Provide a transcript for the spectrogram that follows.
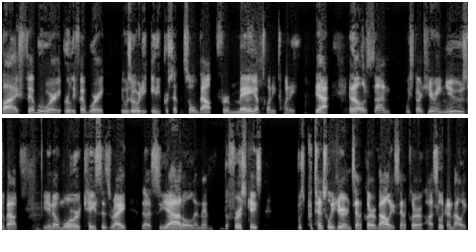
by February, early February, it was already 80% sold out for May of 2020. Yeah. And all of a sudden, we start hearing news about, you know, more cases, right? Uh, Seattle. And then the first case was potentially here in Santa Clara Valley, Santa Clara, uh, Silicon Valley.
